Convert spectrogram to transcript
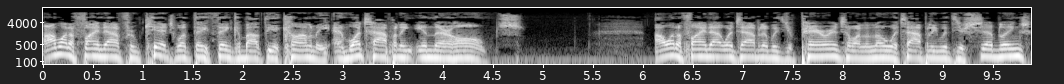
I want to find out from kids what they think about the economy and what's happening in their homes. I want to find out what's happening with your parents. I want to know what's happening with your siblings.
